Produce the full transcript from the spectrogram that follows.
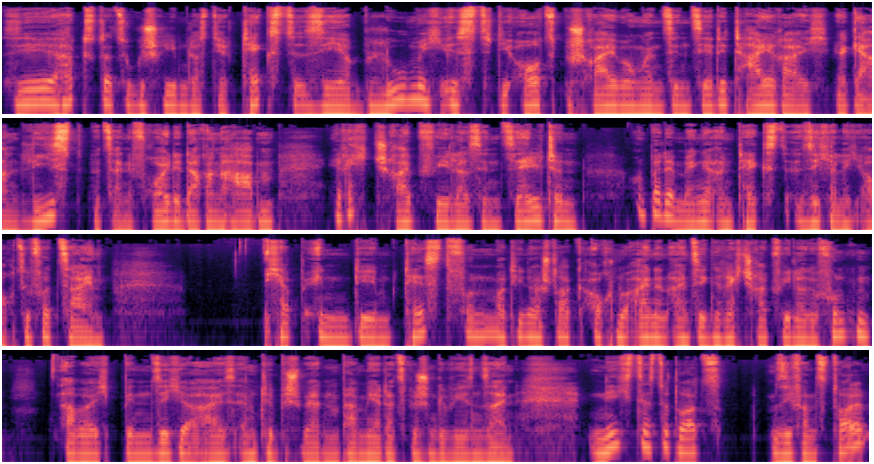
Sie hat dazu geschrieben, dass der Text sehr blumig ist, die Ortsbeschreibungen sind sehr detailreich. Wer gern liest, wird seine Freude daran haben. Rechtschreibfehler sind selten und bei der Menge an Text sicherlich auch zu verzeihen. Ich habe in dem Test von Martina Strack auch nur einen einzigen Rechtschreibfehler gefunden, aber ich bin sicher, ASM-typisch werden ein paar mehr dazwischen gewesen sein. Nichtsdestotrotz, sie fand's toll.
